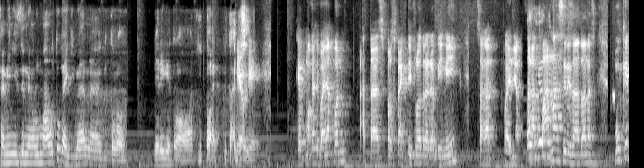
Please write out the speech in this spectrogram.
feminisme yang lu mau tuh kayak gimana gitu loh jadi gitu loh gitu gitu Oke aja oke. sih Oke, makasih banyak pun atas perspektif lo terhadap ini sangat banyak sangat Asik, asik. panas ini sangat panas. Mungkin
